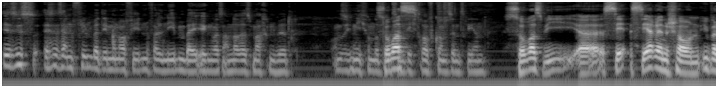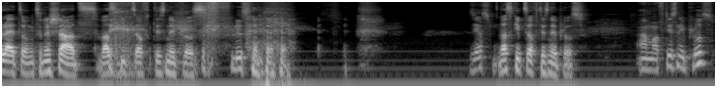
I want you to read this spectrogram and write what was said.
es, ist, es ist ein Film, bei dem man auf jeden Fall nebenbei irgendwas anderes machen wird und sich nicht hundertprozentig Sowas- drauf konzentrieren. Sowas wie äh, Se Serien schauen, Überleitung zu den Starts. Was gibt's auf Disney Plus? Flüssig. Sehr smooth. Was gibt's auf Disney Plus? Ähm, auf Disney Plus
